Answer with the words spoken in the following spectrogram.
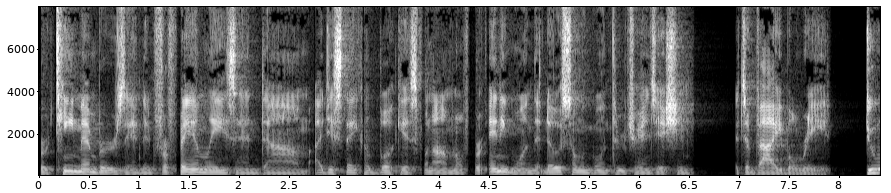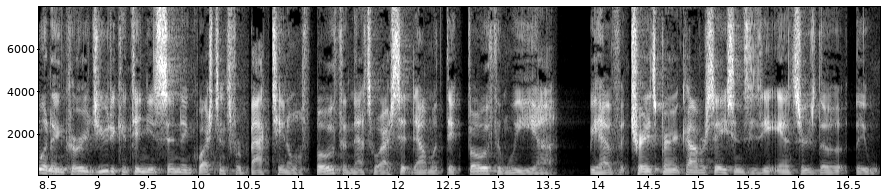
for team members and, and for families, and um, I just think her book is phenomenal for anyone that knows someone going through transition. It's a valuable read do want to encourage you to continue to send in questions for back channel with Foth, and that's where I sit down with Dick Foth, and we uh, we have transparent conversations as he answers the, the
